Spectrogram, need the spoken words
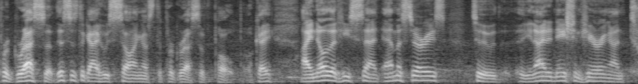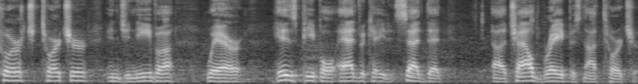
progressive, this is the guy who's selling us the progressive pope, okay? I know that he sent emissaries to the United Nations hearing on tor- torture in Geneva, where his people advocated, said that uh, child rape is not torture.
